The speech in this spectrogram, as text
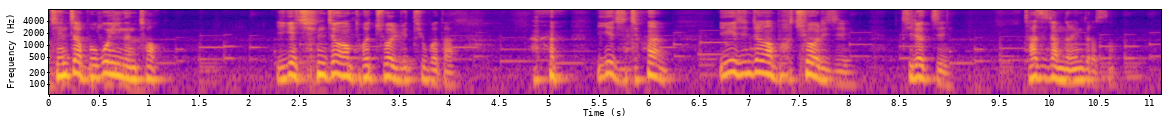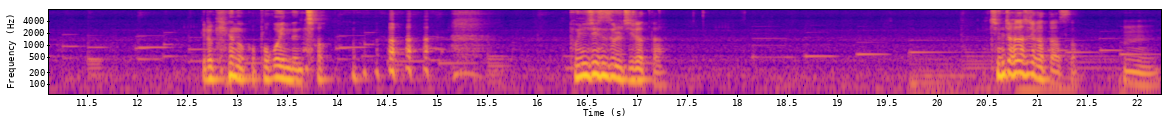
진짜 보고 있는 척. 이게 진정한 버추얼 유튜버다. 이게 진정한 이게 진정한 버추얼이지. 지렸지. 자세 잡느라 힘들었어. 이렇게 해놓고 보고 있는 척. 분신술 지렸다. 진짜 화장실 갔다 왔어. 음.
